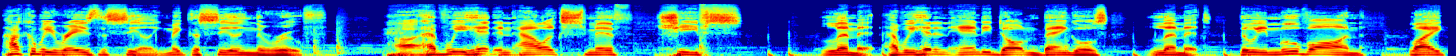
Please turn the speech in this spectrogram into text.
how can we raise the ceiling, make the ceiling the roof? Uh, have we hit an Alex Smith Chiefs limit? Have we hit an Andy Dalton Bengals limit? Do we move on like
